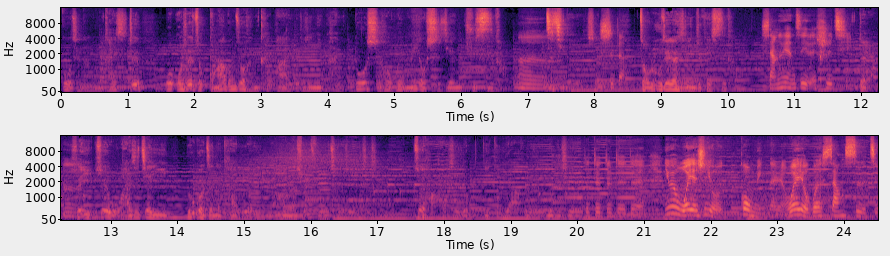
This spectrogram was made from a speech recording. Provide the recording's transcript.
过程当中开始，就是我我觉得做广告工作很可怕的一个，就是你很多时候会没有时间去思考嗯，自己的人生。是的，走路这段时间你就可以思考。想一点自己的事情。对啊，嗯所以所以我还是建议，如果真的太累，然后要选出租车这件事情，最好还是用滴滴啊，或者是用一些对对对对对，因为我也是有共鸣的人，我也有过相似的经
